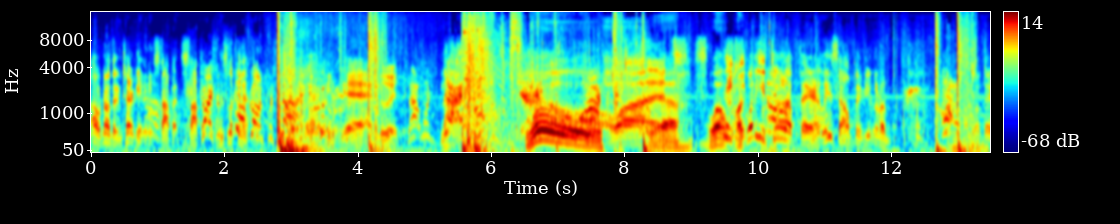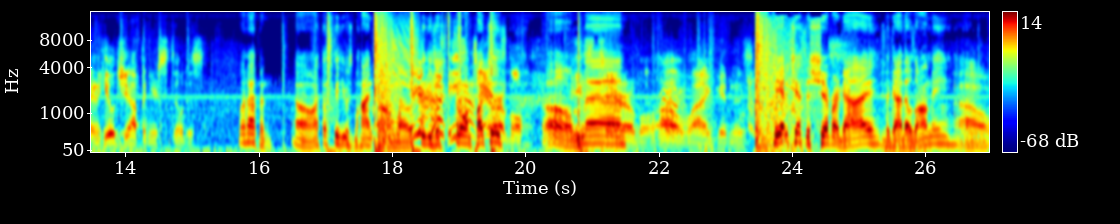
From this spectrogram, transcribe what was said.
Oh, no, they're interrogating me. Stop it. Stop Try it. some Who's looking at me? on for size. Yeah, good. That one. Nice. Whoa! Oh, what? Yeah. Well, Nicky, our- uh, what are you doing up there? At least help if you're gonna go up there and healed you up and you're still just. what happened? Oh, I thought Sneaky was behind. Oh no, Sneaky just throwing punches. Terrible. Oh He's man. terrible. Oh my goodness. He had a chance to shiver a guy, the guy that was on me. Oh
